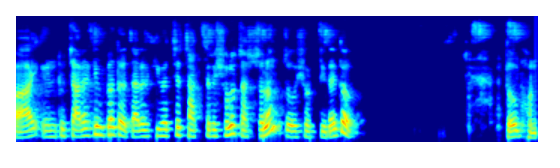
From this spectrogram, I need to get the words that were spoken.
pi into চারের কিউব কত? চারের কিউব হচ্ছে চার চারে ষোলো, চার ষোলো চৌষট্টি, তাই তো? তো ঘন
